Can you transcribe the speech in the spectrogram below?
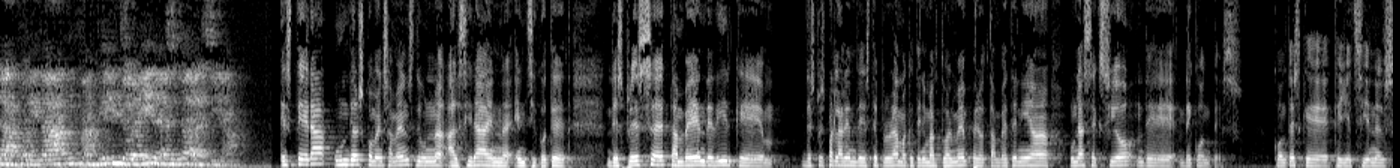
l'actualitat infantil i juvenil de la ciutat de Sira. Este era un dels començaments d'un Alcira en, en Xicotet. Després eh, també hem de dir que Després parlarem d'aquest programa que tenim actualment, però també tenia una secció de, de contes, contes que, que llegien els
